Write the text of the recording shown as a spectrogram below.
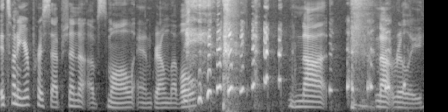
It's funny your perception of small and ground level. not, not really.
